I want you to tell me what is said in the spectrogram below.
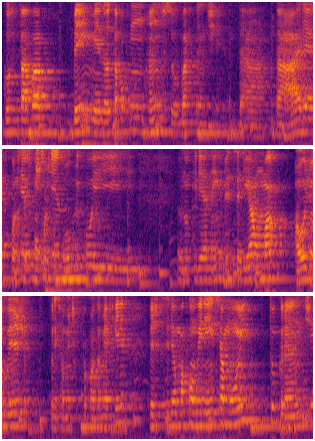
gostava bem menos, eu tava com um ranço bastante da, da área quando eu teve concurso público e eu não queria nem ver. Seria uma. Hoje eu vejo, principalmente por causa da minha filha, vejo que seria uma conveniência muito grande,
